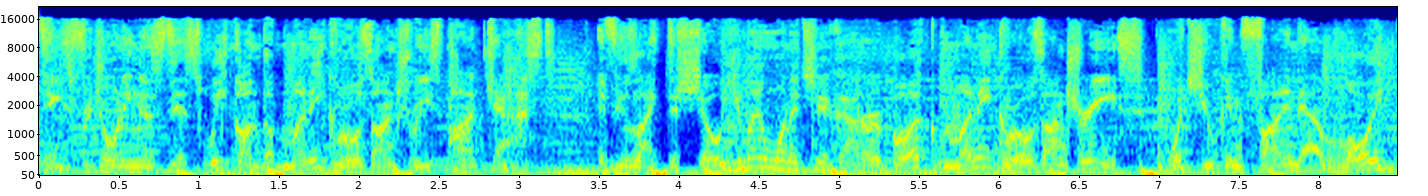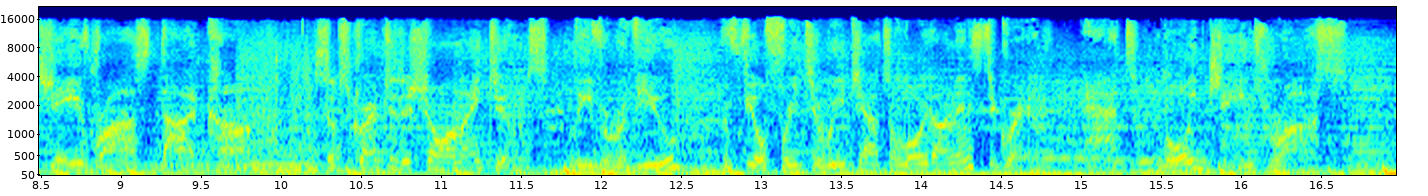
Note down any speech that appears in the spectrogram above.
Thanks for joining us this week on the Money Grows on Trees podcast. If you like the show, you might want to check out our book, Money Grows on Trees, which you can find at lloydjross.com. Subscribe to the show on iTunes, leave a review, and feel free to reach out to Lloyd on Instagram at LloydJamesRoss. Ross.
